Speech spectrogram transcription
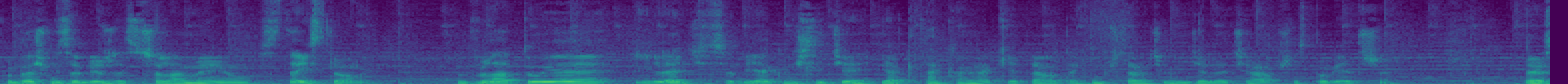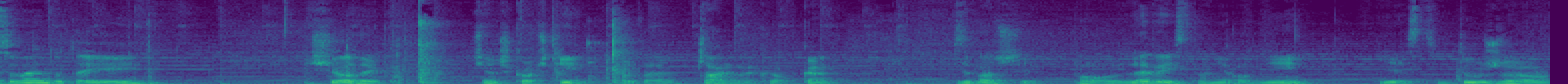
Wyobraźmy sobie, że strzelamy ją z tej strony. Wlatuje i leci sobie. Jak myślicie, jak taka rakieta o takim kształcie będzie leciała przez powietrze? Narysowałem tutaj środek ciężkości, to ta czarna kropka. Zobaczcie, po lewej stronie od niej jest dużo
